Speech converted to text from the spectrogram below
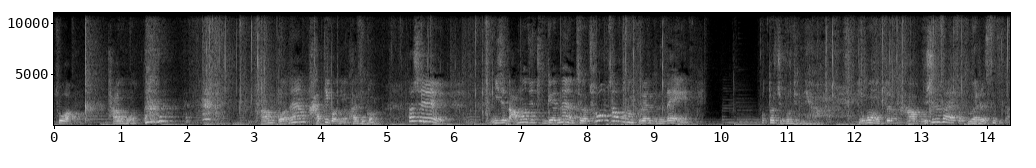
좋아. 다음 옷. 다음 거는 가디건이에요, 가디건. 사실 이제 나머지 두 개는 제가 처음 사보는 브랜드인데 어떨지 모르겠네요. 이번 옷들은 다 무신사에서 구매를 했습니다.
